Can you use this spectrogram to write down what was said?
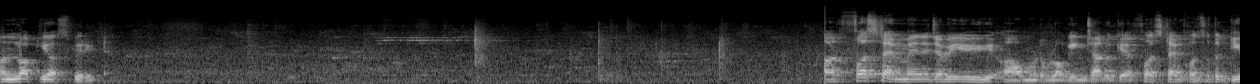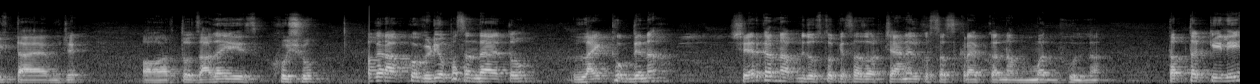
unlock your spirit और फ़र्स्ट टाइम मैंने जब भी मोटो ब्लॉगिंग चालू किया फ़र्स्ट टाइम कौन सा तो गिफ्ट आया है मुझे, और तो ज़्यादा ही खुश हूँ। अगर आपको वीडियो पसंद आए तो लाइक ठोक देना शेयर करना अपने दोस्तों के साथ और चैनल को सब्सक्राइब करना मत भूलना। तब तक के लिए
